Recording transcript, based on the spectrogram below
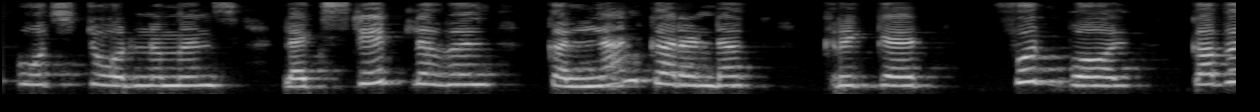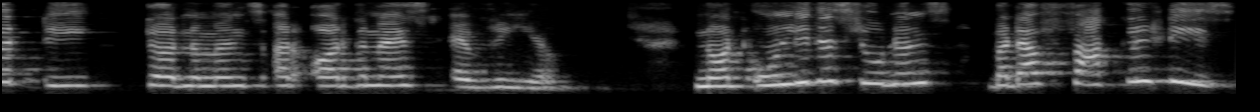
sports tournaments like state level, Kalyan Karandak, cricket, football, kabaddi tournaments are organized every year. Not only the students, but our faculties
